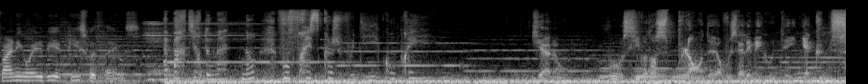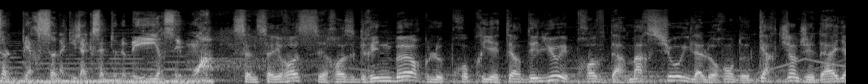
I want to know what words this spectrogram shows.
Finding a way to be at peace with things. À partir de maintenant, vous ferez ce que je vous dis, compris? Tiens non, vous aussi votre splendeur, vous allez m'écouter. Il n'y a qu'une seule personne à qui j'accepte d'obéir, c'est moi. Sensei Ross, c'est Ross Greenberg, le propriétaire des lieux et prof d'arts martiaux. Il a le rang de gardien Jedi.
